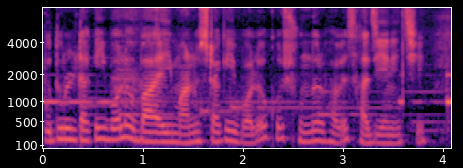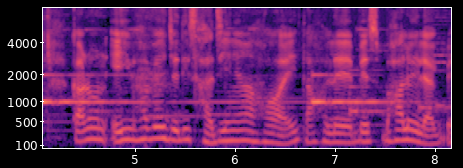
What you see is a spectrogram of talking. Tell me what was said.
পুতুলটাকেই বলো বা এই মানুষটাকেই বলো, খুব সুন্দরভাবে সাজিয়ে নিচ্ছি। কারণ এইভাবে যদি সাজিয়ে নেওয়া হয়, তাহলে বেশ ভালোই লাগবে।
